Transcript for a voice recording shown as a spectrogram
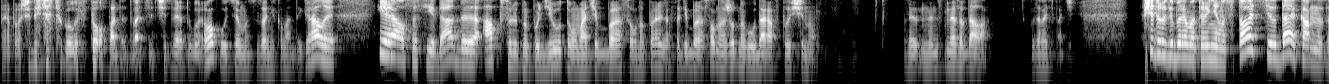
перепрошую, 10 листопада 24 року у цьому сезоні команди грали. І Реал Сосідад абсолютно по ділу тому матчі Барселона переграв. Тоді Барселона жодного удара в площину не, не, не завдала за весь матч. Ще, друзі, беремо турнірну ситуацію, да, яка в нас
